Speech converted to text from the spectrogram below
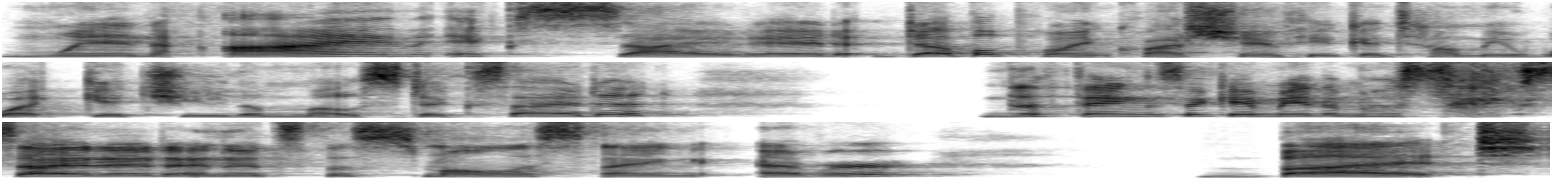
When I'm excited, double point question if you can tell me what gets you the most excited the things that get me the most excited, and it's the smallest thing ever, but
